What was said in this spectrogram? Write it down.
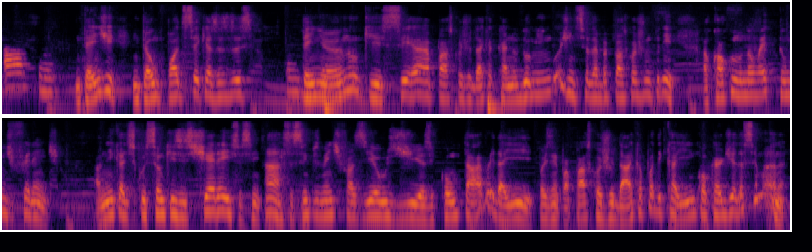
Ah, sim. Entende? Então pode ser que às vezes Entendi. tem ano que se a Páscoa judaica cai no domingo, a gente celebra a Páscoa junto ali. O cálculo não é tão diferente. A única discussão que existia era isso, assim, ah, você simplesmente fazia os dias e contava, e daí, por exemplo, a Páscoa judaica pode cair em qualquer dia da semana.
